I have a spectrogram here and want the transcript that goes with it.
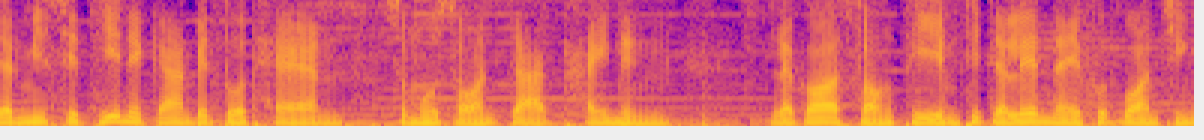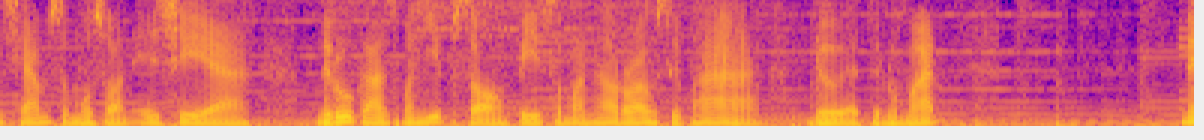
จะมีสิทธิในการเป็นตัวแทนสโมสรจากไทยหนึ่ง แล้วก็ 2 ทีมที่จะเล่นในฟุตบอลชิงแชมป์สโมสรเอเชีย ในฤดูกาล 2022 ปี 2565 โดยอัตโนมัติ ใน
